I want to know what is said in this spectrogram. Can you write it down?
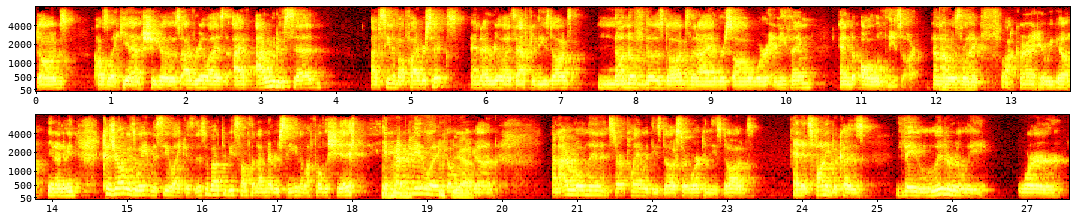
dogs? I was like, yeah. She goes, I've realized I've, I would have said I've seen about five or six. And I realized after these dogs, none of those dogs that I ever saw were anything. And all of these are. And I was like, fuck, all right, here we go. You know what I mean? Because you're always waiting to see, like, is this about to be something I've never seen? Am I full of shit? you know what I mean? Like, oh Yeah. my God. And I rolled in and start playing with these dogs, start working these dogs. And it's funny because they literally were,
